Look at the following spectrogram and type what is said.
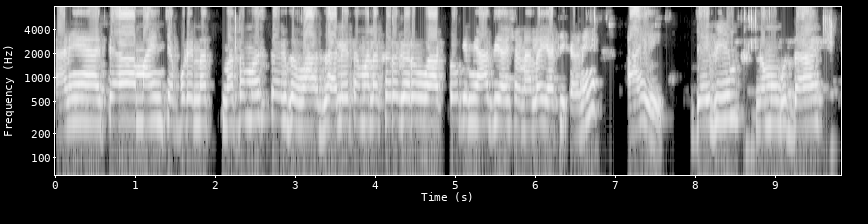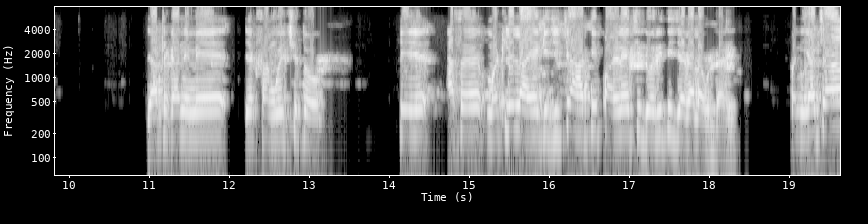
आणि त्या माईंच्या पुढे नतमस्तक वा- झाले तर मला खरं गर्व वाटतो की मी आज या क्षणाला या ठिकाणी आहे. जय भीम. नमो बुद्धाय. या ठिकाणी मी एक सांगू इच्छितो. की असं म्हटलेलं आहे की जिच्या हाती पाळण्याची दोरी ती जगाला उद्धारी पण याच्या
